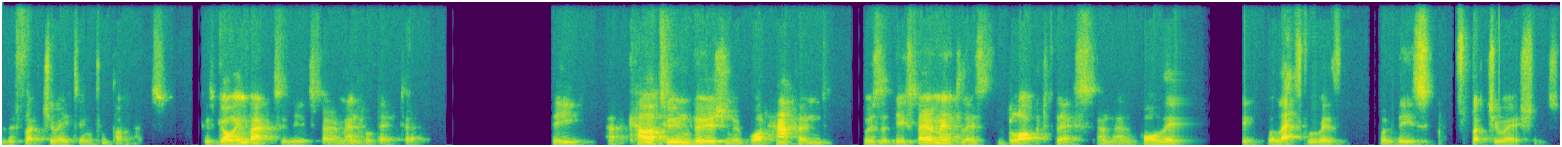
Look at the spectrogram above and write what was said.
the fluctuating components. Because going back to the experimental data, the uh, cartoon version of what happened was that the experimentalists blocked this and then all they were left with were these fluctuations.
